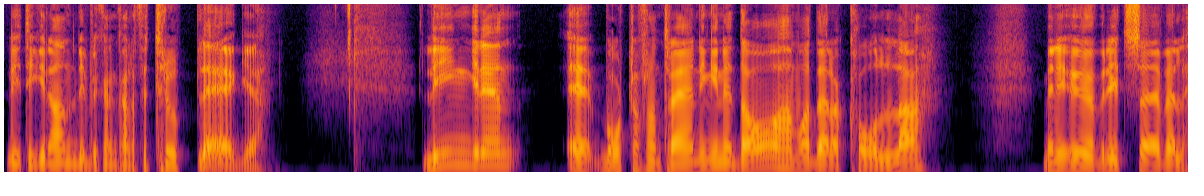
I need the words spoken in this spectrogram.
lite grann det vi kan kalla för truppläge. Lindgren Eh, borta från träningen idag. Han var där och kollade. Men i övrigt så är väl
